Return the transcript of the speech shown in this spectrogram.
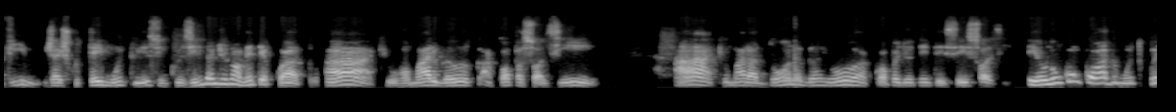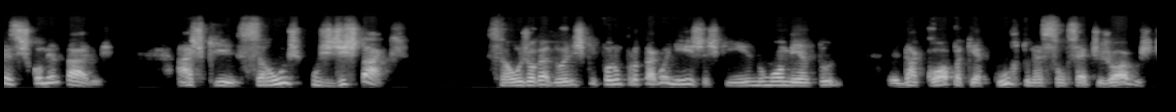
vi, já escutei muito isso, inclusive no ano de 94. Ah, que o Romário ganhou a Copa sozinho. Ah, que o Maradona ganhou a Copa de 86 sozinho. Eu não concordo muito com esses comentários. Acho que são os, os destaques. São os jogadores que foram protagonistas, que no momento da Copa, que é curto, né, são sete jogos,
